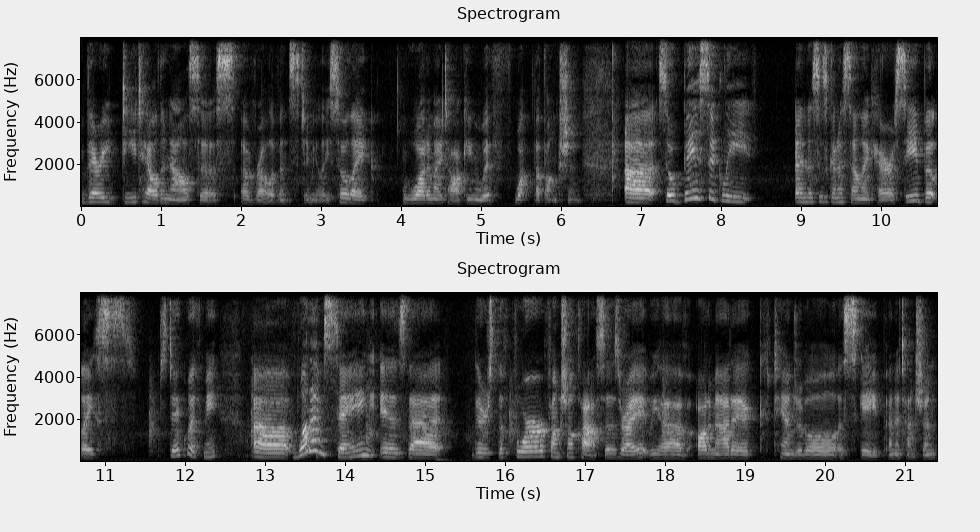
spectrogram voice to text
very detailed analysis of relevant stimuli. So, like, what am I talking with? What the function? Uh, so, basically, and this is going to sound like heresy, but like, s- stick with me. Uh, what I'm saying is that there's the four functional classes, right? We have automatic, tangible, escape, and attention.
